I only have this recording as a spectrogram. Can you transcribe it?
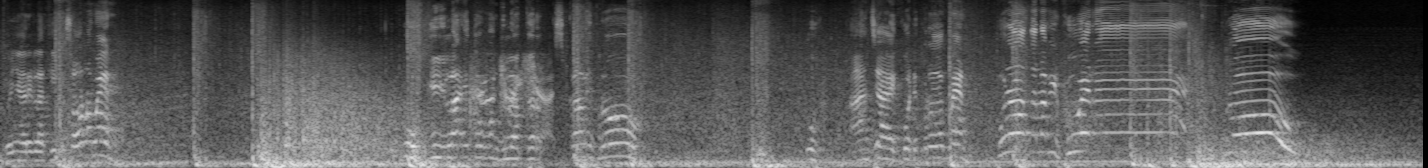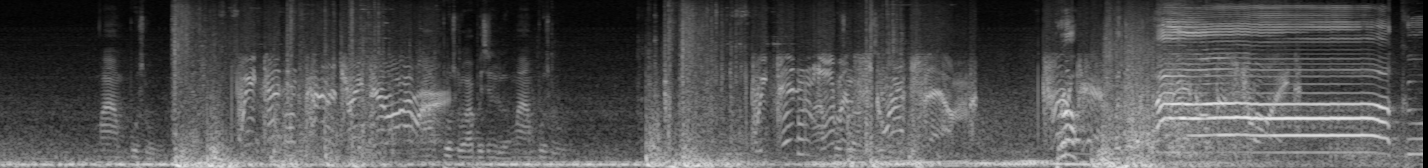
Gue nyari lagi ke sono, men. Uh, gila itu menggila sekali, bro. Anjay, gue dikeroyok, men. Bro, tolongin gue, nih. Bro. Mampus lu. Mampus lu habisin dulu, mampus lu. Scratch them. Bro, betul. Aku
